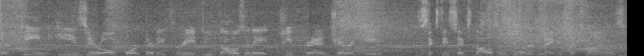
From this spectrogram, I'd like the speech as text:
13E0433 2008 Jeep Grand Cherokee 66,296 miles.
